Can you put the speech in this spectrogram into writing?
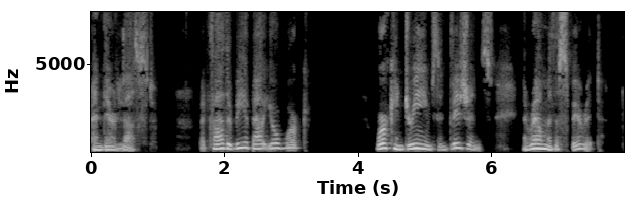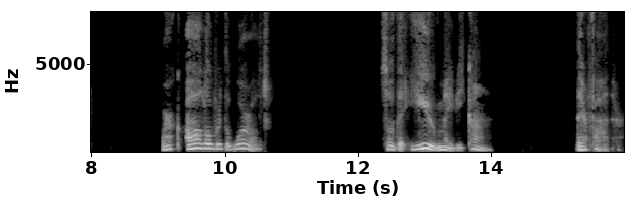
and their lust. But Father, be about your work. Work in dreams and visions, the realm of the Spirit. Work all over the world so that you may become their Father.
